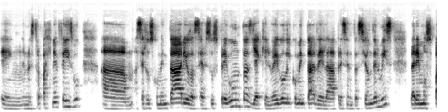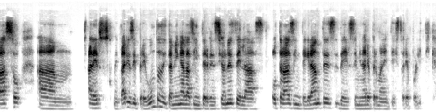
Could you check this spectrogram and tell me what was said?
en, nuestra página en Facebook a, hacer sus comentarios, a hacer sus preguntas, ya que luego del comentario de la presentación de Luis daremos paso a, a leer sus comentarios y preguntas y también a las intervenciones de las otras integrantes del Seminario Permanente de Historia Política.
